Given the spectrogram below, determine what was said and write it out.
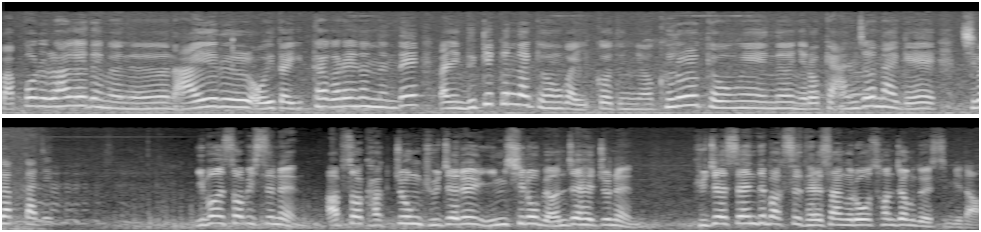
맞벌이를 하게 되면은 아이를 어디다 이탁을 해놓는데 만약 늦게 끝날 경우가 있거든요. 그럴 경우에는 이렇게 안전하게 집 앞까지. 이번 서비스는 앞서 각종 규제를 임시로 면제해주는 규제 sandbox 대상으로 선정됐습니다.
